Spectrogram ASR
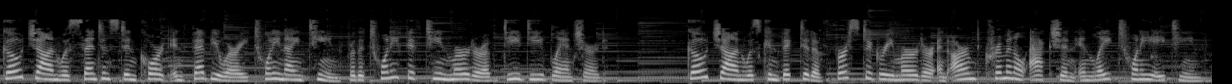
Godejohn was sentenced in court in February 2019 for the 2015 murder of Dee Blanchard. Godejohn was convicted of first-degree murder and armed criminal action in late 2018.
